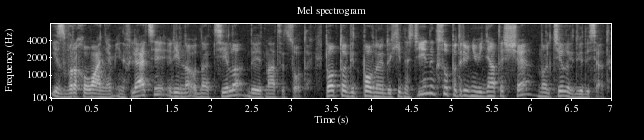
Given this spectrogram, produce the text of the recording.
із врахуванням інфляції рівна 1,19. Тобто від повної дохідності індексу потрібно відняти ще 0,2.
